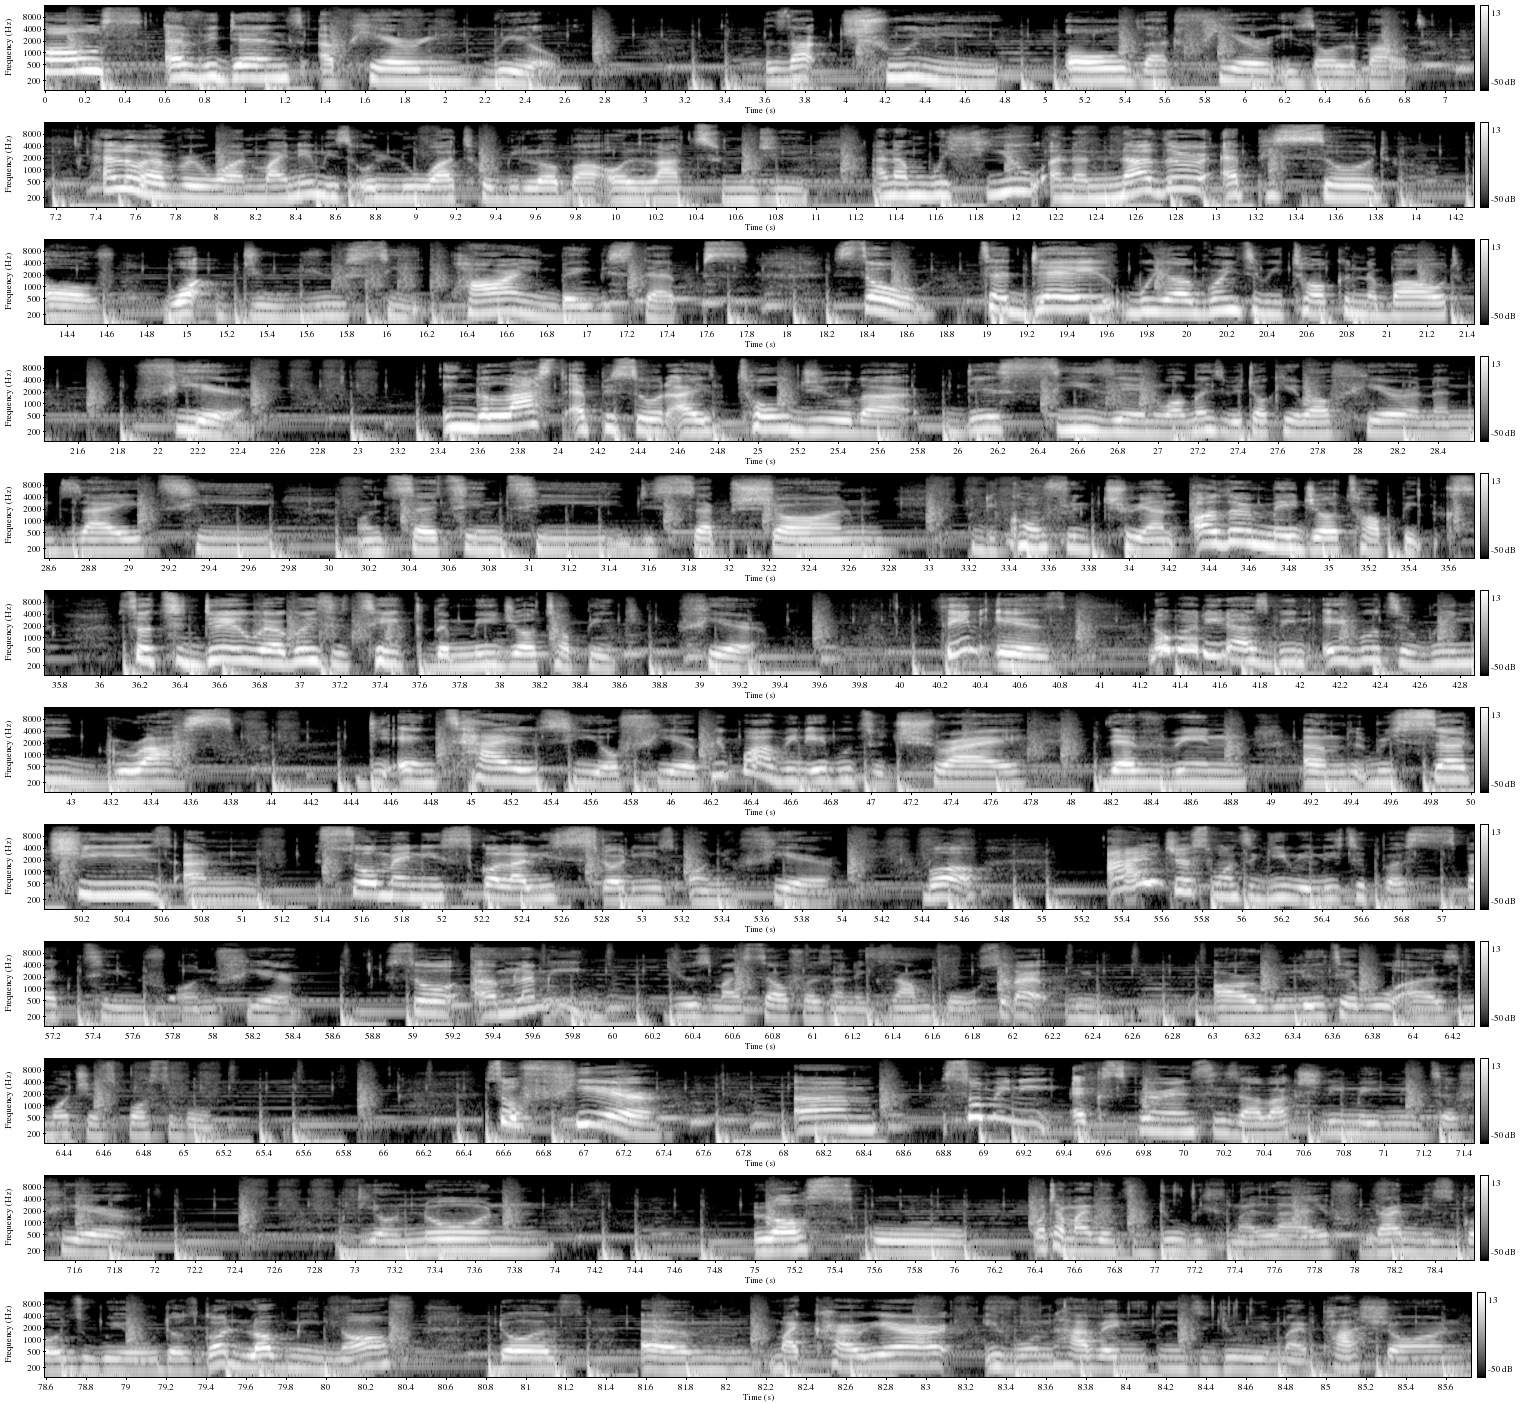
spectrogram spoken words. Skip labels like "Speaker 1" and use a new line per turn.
false evidence appearing real. Is that truly all that fear is all about? Hello everyone, my name is Oluwatobiloba Olatunji and I'm with you on another episode of What Do You See? Power in Baby Steps. So, today we are going to be talking about fear. In the last episode, I told you that this season we're going to be talking about fear and anxiety, uncertainty, deception, the conflict tree, and other major topics. So today we are going to take the major topic fear. Thing is, nobody has been able to really grasp the entirety of fear. People have been able to try. There have been um, researches and so many scholarly studies on fear. But I just want to give a little perspective on fear. So um, let me use myself as an example so that we are relatable as much as possible. So fear, um, so many experiences have actually made me to fear the unknown, law school. What am I going to do with my life? Would I miss God's will? Does God love me enough? Does um, my career even have anything to do with my passion?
